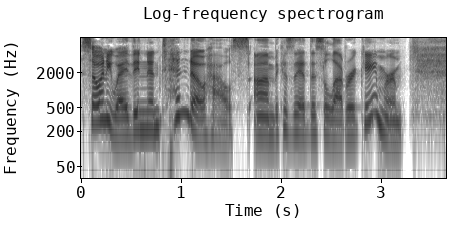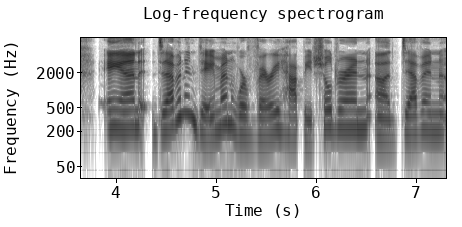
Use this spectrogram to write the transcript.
So anyway, the Nintendo house, um, because they had this elaborate game room, and Devin and Damon were very happy children. Uh, Devin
